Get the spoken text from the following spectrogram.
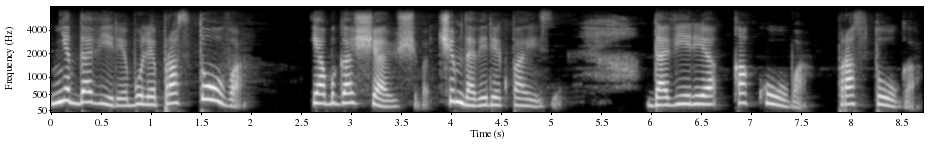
Нет доверия более простого и обогащающего, чем доверие к поэзии. Доверие какого? Простого.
